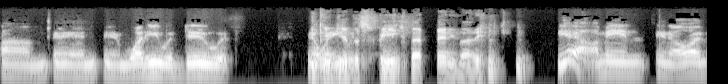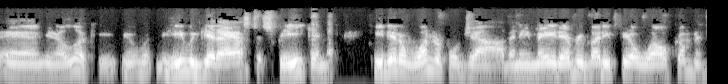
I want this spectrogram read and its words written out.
Um, and and what he would do with you know, he could give a speech, speak, better than anybody. yeah, I mean, you know, and and you know, look, he, he would get asked to speak, and he did a wonderful job, and he made everybody feel welcome, and,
